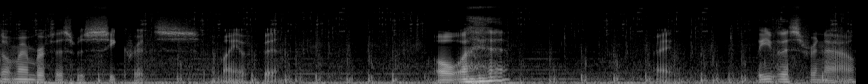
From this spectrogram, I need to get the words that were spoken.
Don't remember if this was secrets. It might have been. Oh, right. Leave this for now.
